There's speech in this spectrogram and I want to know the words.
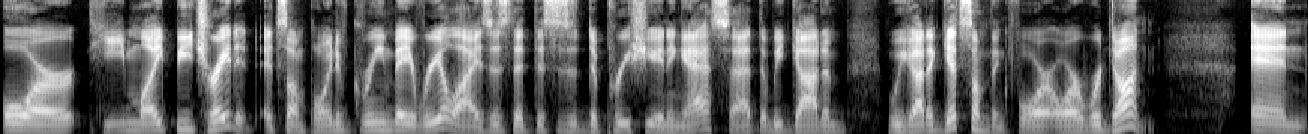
or he might be traded at some point if Green Bay realizes that this is a depreciating asset that we got to we got to get something for, or we're done. And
